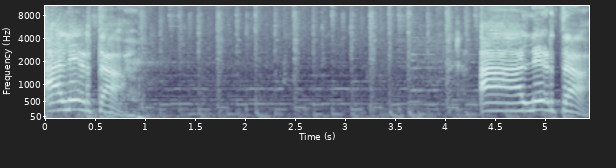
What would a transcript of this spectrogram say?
Alerta. Alerta.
